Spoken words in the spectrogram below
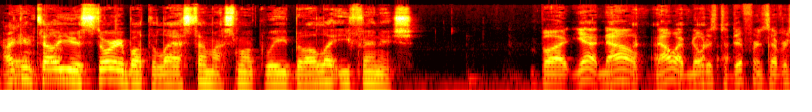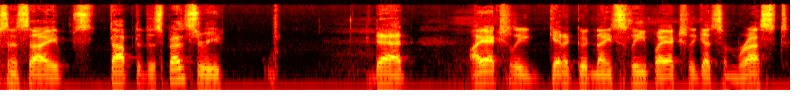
I can And, tell um, you a story about the last time I smoked weed, but I'll let you finish. But yeah, now now I've noticed a difference ever since I stopped the dispensary. That I actually get a good night's sleep. I actually get some rest,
